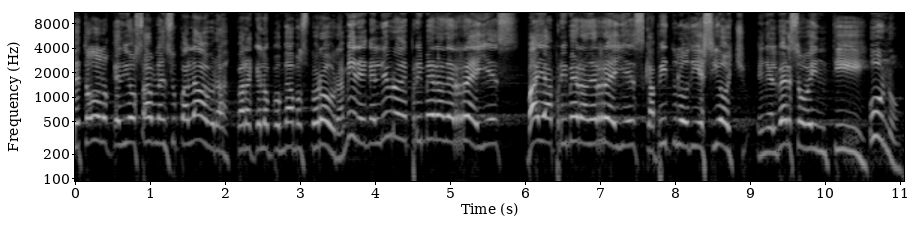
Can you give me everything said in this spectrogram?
de todo lo que Dios habla en su palabra para que lo pongamos por obra. Miren, el libro de Primera de Reyes, vaya a Primera de Reyes, capítulo 18, en el verso 21.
